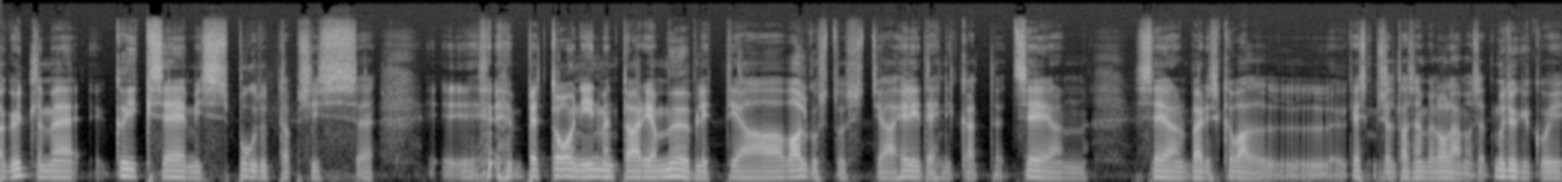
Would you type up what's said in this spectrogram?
aga ütleme, kõik see, mis puudutab siis äh, betooni inventari ja mööblit ja valgustust ja helitehnikat, et see on, see on päris kõval keskmisel tasemel olemas, et muidugi kui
